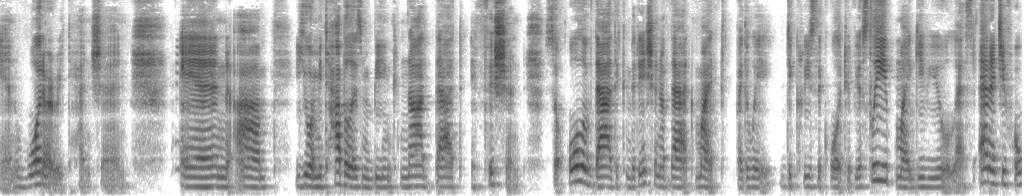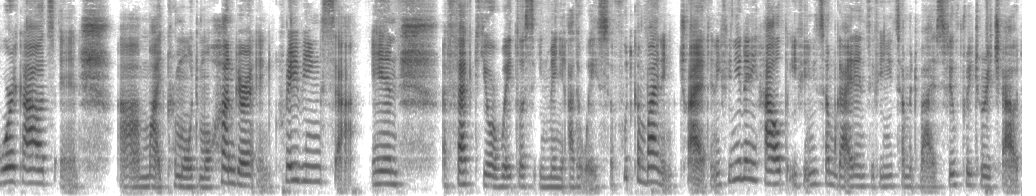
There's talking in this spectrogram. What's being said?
and water retention and um, your metabolism being not that efficient. So all of that, the combination of that might, by the way, decrease the quality of your sleep, might give you less energy for workouts, and uh, might promote more hunger and cravings. Uh, and affect your weight loss in many other ways. So, food combining, try it. And if you need any help, if you need some guidance, if you need some advice, feel free to reach out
